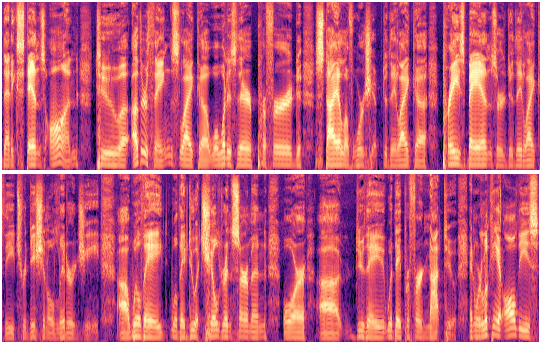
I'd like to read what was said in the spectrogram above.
that extends on to uh, other things like, uh, well, what is their preferred style of worship? Do they like uh, praise bands or do they like the traditional liturgy? Uh, will they will they do a children's sermon or uh, do they would they prefer not to? And we're looking at all these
